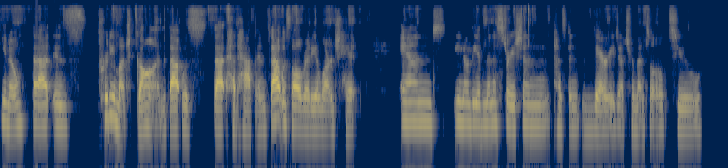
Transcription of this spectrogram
you know, that is pretty much gone. That was, that had happened. That was already a large hit. And, you know, the administration has been very detrimental to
